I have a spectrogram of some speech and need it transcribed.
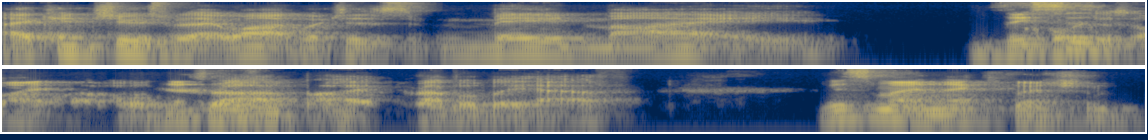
I can choose what I want, which has made my this is my, drop by probably half. This is my next question.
